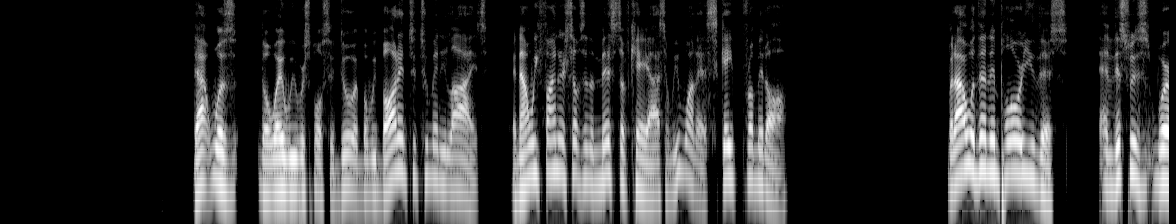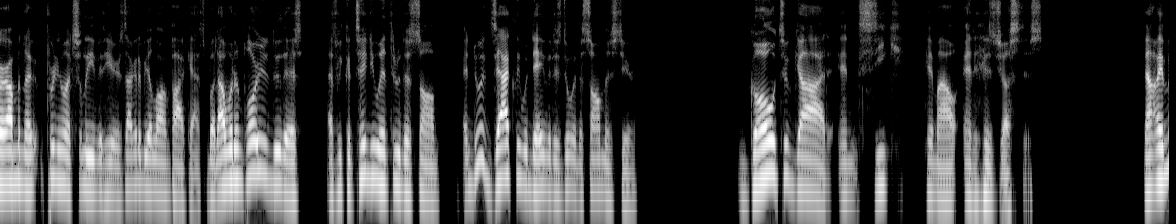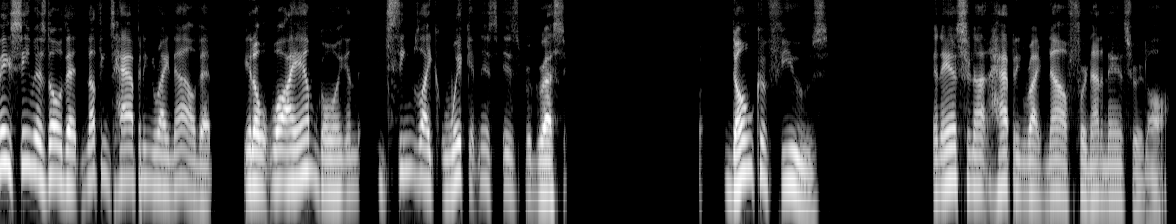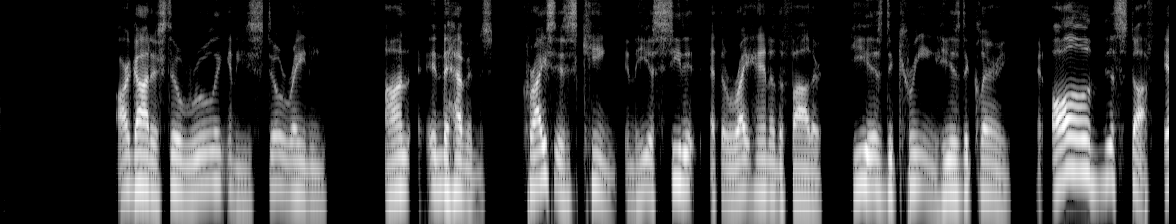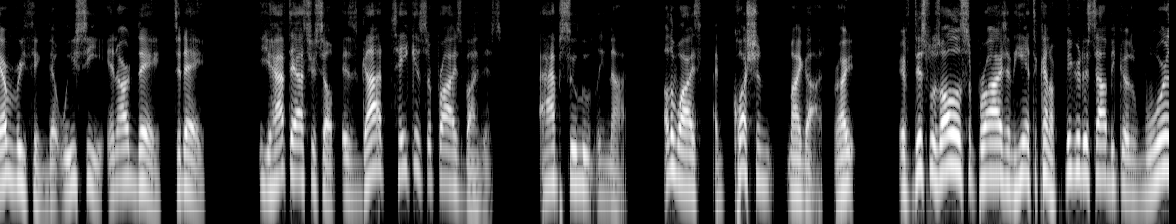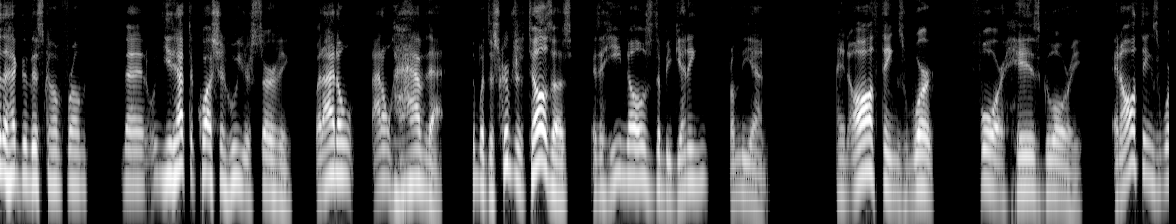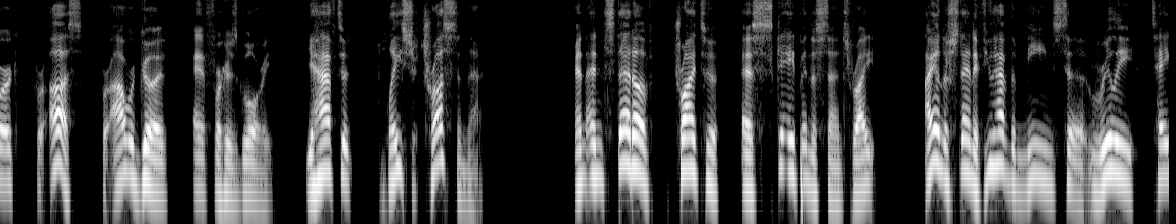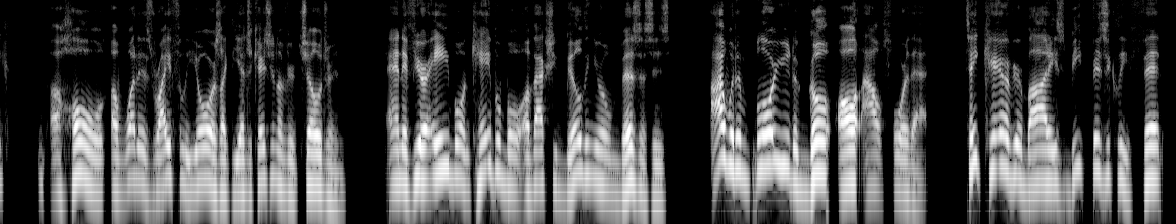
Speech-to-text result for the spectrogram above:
That was the way we were supposed to do it, but we bought into too many lies. And now we find ourselves in the midst of chaos and we want to escape from it all. But I would then implore you this, and this was where I'm going to pretty much leave it here. It's not going to be a long podcast, but I would implore you to do this as we continue in through the Psalms and do exactly what David is doing, the psalmist here. Go to God and seek him out and his justice. Now, it may seem as though that nothing's happening right now, that, you know, well, I am going and it seems like wickedness is progressing. Don't confuse an answer not happening right now for not an answer at all. Our God is still ruling and he's still reigning on in the heavens. Christ is king and he is seated at the right hand of the Father. He is decreeing, he is declaring. And all of this stuff, everything that we see in our day today, you have to ask yourself, is God taken surprised by this? Absolutely not. Otherwise, I'd question my God, right? If this was all a surprise and he had to kind of figure this out because where the heck did this come from? Then you'd have to question who you're serving. But I don't I don't have that. What the scripture tells us is that he knows the beginning from the end. And all things work for his glory. And all things work for us, for our good, and for his glory. You have to place your trust in that. And instead of trying to escape in a sense, right? I understand if you have the means to really take a hold of what is rightfully yours, like the education of your children, and if you're able and capable of actually building your own businesses, I would implore you to go all out for that. Take care of your bodies, be physically fit,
